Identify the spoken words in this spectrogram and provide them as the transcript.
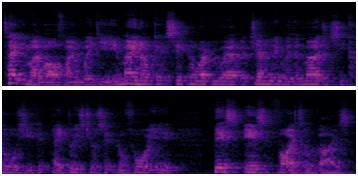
Take your mobile phone with you. You may not get signal everywhere, but generally with emergency calls, you they boost your signal for you. This is vital, guys.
